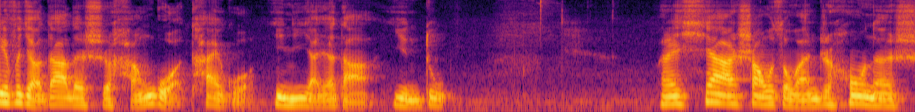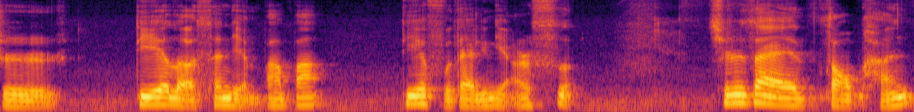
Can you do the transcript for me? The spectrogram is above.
跌幅较大的是韩国、泰国、印尼、雅加达、印度。马来西亚上午走完之后呢，是跌了三点八八，跌幅在零点二四。其实，在早盘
